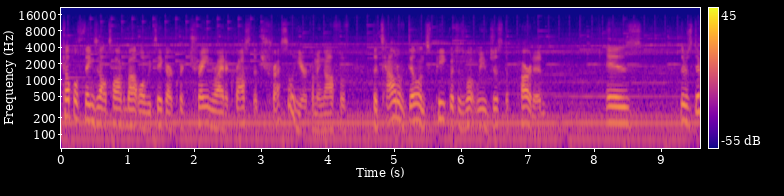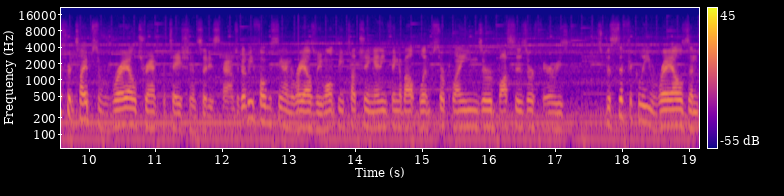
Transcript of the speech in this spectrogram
a couple things that I'll talk about while we take our quick train ride across the trestle here, coming off of the town of Dillon's Peak, which is what we've just departed, is there's different types of rail transportation in cities towns. We're going to be focusing on rails. We won't be touching anything about blimps or planes or buses or ferries, specifically rails and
